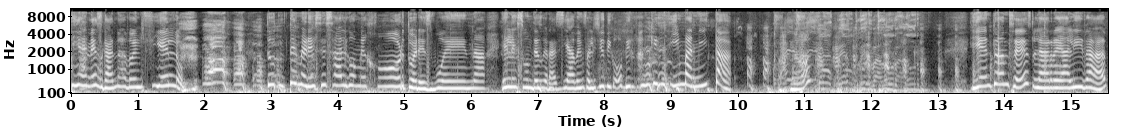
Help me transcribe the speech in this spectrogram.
tienes ganado el cielo. tú te mereces algo mejor, tú eres buena, él es un desgraciado, infeliz. Yo digo, oh, ¿verdad que sí, manita? ¿No? Y entonces la realidad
